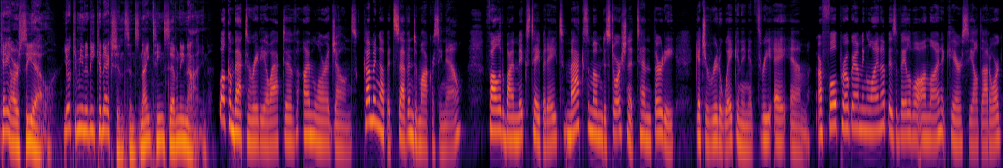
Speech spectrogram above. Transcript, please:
KRCL, your community connection since 1979. Welcome back to Radioactive. I'm Laura Jones. Coming up at 7 Democracy Now! Followed by mixtape at 8, maximum distortion at 10:30, get your rude awakening at 3 a.m. Our full programming lineup is available online at krcl.org,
